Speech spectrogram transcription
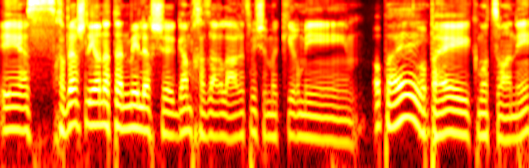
אה, אז חבר שלי, יונתן מילר, שגם חזר לארץ, מי שמכיר מ... הופה היי. הופה היי, כמו צועני.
